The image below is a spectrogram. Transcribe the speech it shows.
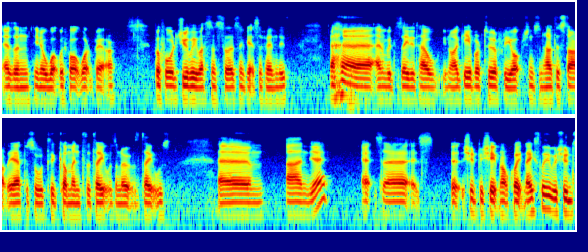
as in you know what we thought worked better. Before Julie listens to this and gets offended. and we decided how you know I gave her two or three options on how to start the episode to come into the titles and out of the titles. Um, and yeah, it's uh, it's it should be shaping up quite nicely. We should.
